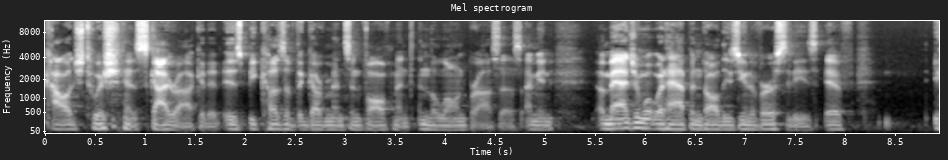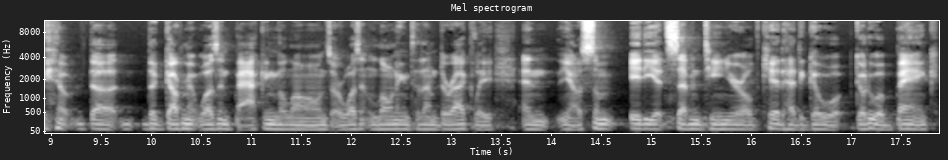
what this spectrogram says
college tuition has skyrocketed is because of the government's involvement in the loan process. I mean, imagine what would happen to all these universities if you know the the government wasn't backing the loans or wasn't loaning to them directly. And you know some idiot 17 year old kid had to go go to a bank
